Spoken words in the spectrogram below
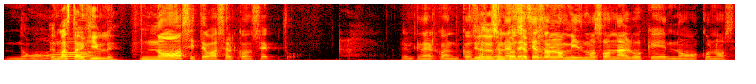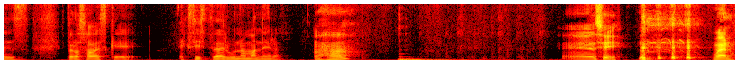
No. Es más tangible. No, si te vas al concepto. En el con- concepto, es un en esencia son lo mismo, son algo que no conoces, pero sabes que existe de alguna manera. Ajá. Eh, sí. bueno.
